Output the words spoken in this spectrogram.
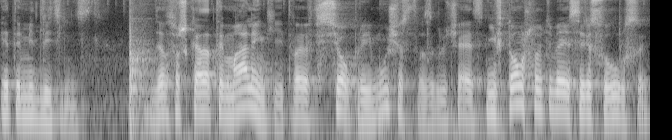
это медлительность. Дело в том, что когда ты маленький, твое все преимущество заключается не в том, что у тебя есть ресурсы,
